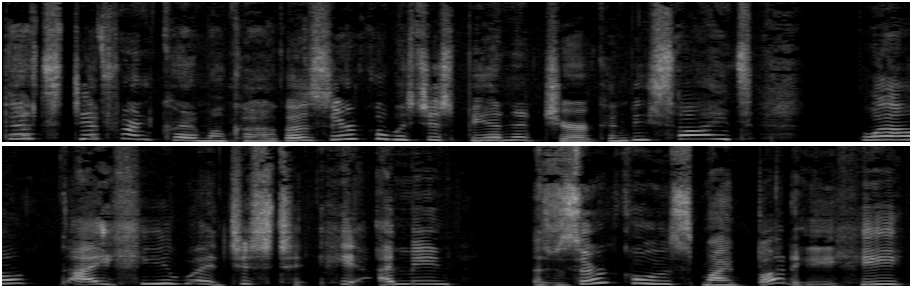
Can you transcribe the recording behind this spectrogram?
That's different, Grandma Gaga. Zurko was just being a jerk, and besides, well, I he just he I mean, Zurko's my buddy. He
